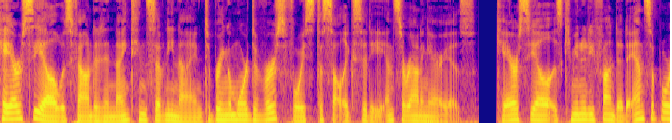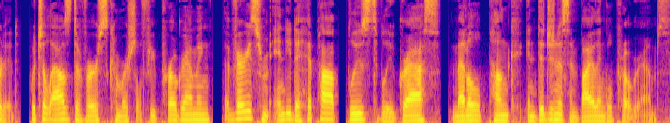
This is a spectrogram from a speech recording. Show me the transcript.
KRCL was founded in 1979 to bring a more diverse voice to Salt Lake City and surrounding areas. KRCL is community funded and supported, which allows diverse commercial free programming that varies from indie to hip hop, blues to bluegrass, metal, punk, indigenous, and bilingual programs.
